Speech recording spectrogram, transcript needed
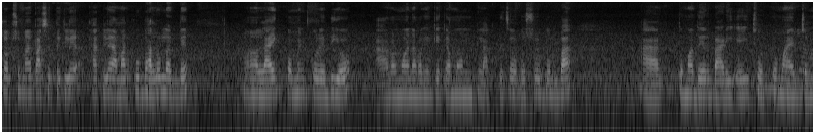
সব সময় পাশে থাকলে থাকলে আমার খুব ভালো লাগবে। লাইক কমেন্ট করে দিও। আর আমার ময়না পাখিকে কেমন লাগতেছে অবশ্যই বলবা। আর তোমাদের বাড়ি এই ছোট্ট মায়ের জন্য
